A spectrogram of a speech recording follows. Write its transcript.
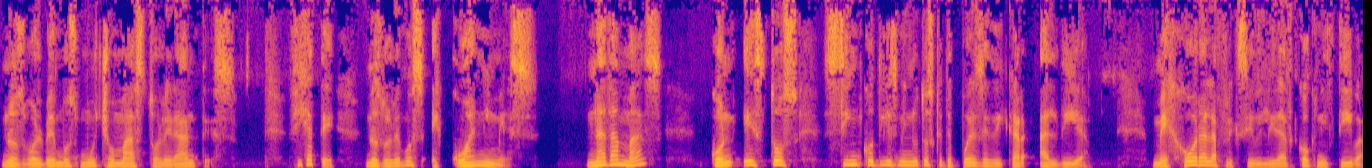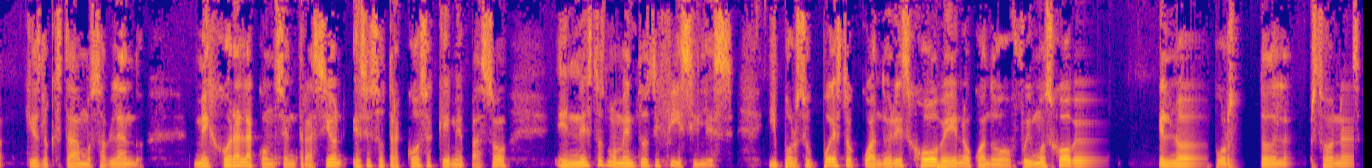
nos volvemos mucho más tolerantes. Fíjate, nos volvemos ecuánimes. Nada más con estos 5 o 10 minutos que te puedes dedicar al día mejora la flexibilidad cognitiva, que es lo que estábamos hablando. mejora la concentración. Esa es otra cosa que me pasó en estos momentos difíciles. Y por supuesto, cuando eres joven o cuando fuimos jóvenes, el 90% de las personas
